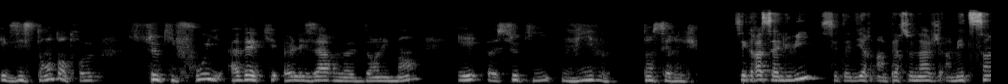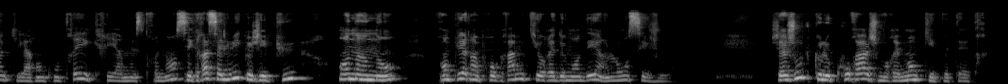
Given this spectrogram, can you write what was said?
existantes entre ceux qui fouillent avec les armes dans les mains et ceux qui vivent dans ces régions. C'est grâce à lui, c'est-à-dire un personnage, un médecin qu'il a rencontré, écrit Ernest Renan, c'est grâce à lui que j'ai pu, en un an, remplir un programme qui aurait demandé un long séjour. J'ajoute que le courage m'aurait manqué peut-être,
